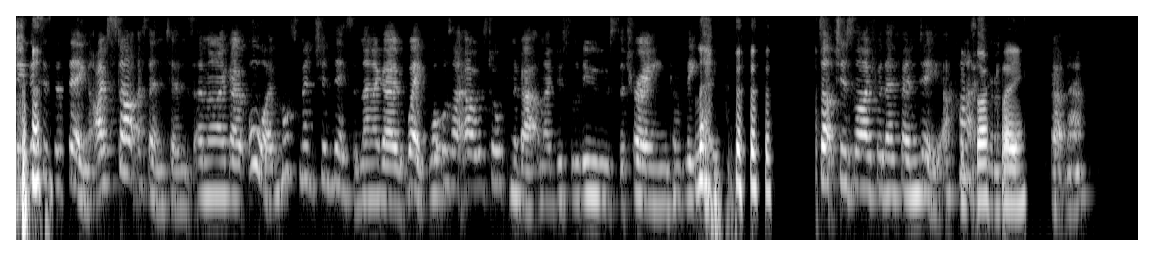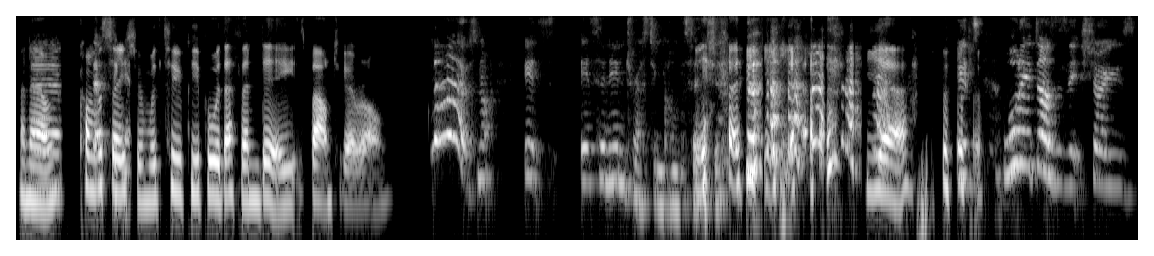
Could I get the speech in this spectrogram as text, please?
See this is the thing. I start a sentence and then i go oh i must mention this. And then i go wait what was i i was talking about? And i just lose the train completely. Such is life with fnd i can't exactly. about now. I know. Uh, Conversation with two people with FND, it's bound to go wrong. no it's not. It's it's an interesting conversation. Yeah. yeah. it's what it does is it shows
